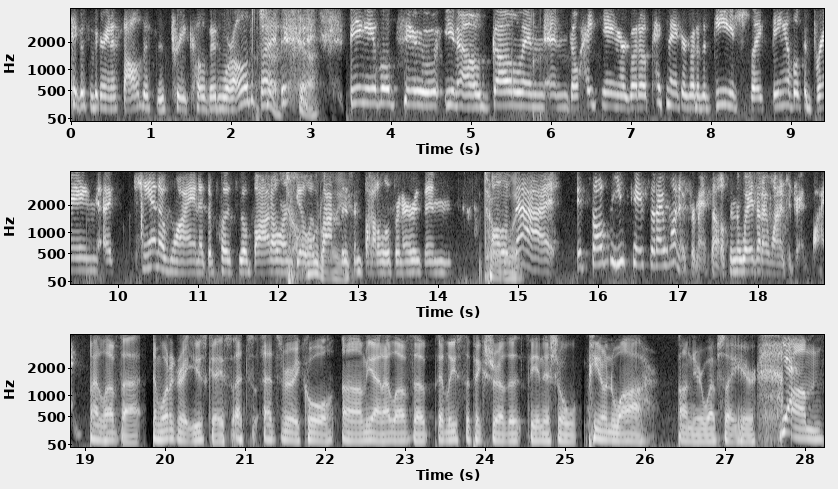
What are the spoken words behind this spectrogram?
take this with a grain of salt. This is pre-COVID world, but Sure, yeah. being able to, you know, go and, and go hiking or go to a picnic or go to the beach, like being able to bring a can of wine as opposed to a bottle and deal with Totally. glasses and bottle openers and all of that. It solved the use case that I wanted for myself in the way that I wanted to drink wine. I love that, and what a great use case. That's that's very cool. Um, yeah, and I love the at least the picture of the the initial Pinot Noir on your website here. Yeah. Um,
